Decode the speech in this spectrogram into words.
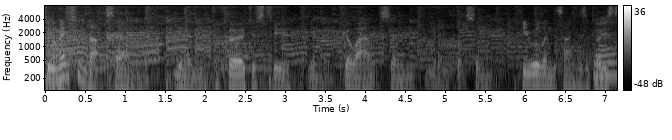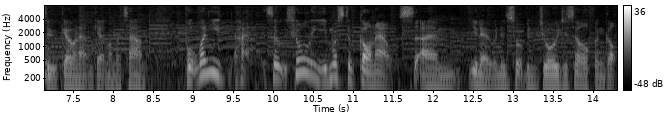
So you mentioned that um, you know you prefer just to you know go out and you know put some fuel in the tank as opposed Yeah. to going out and getting on the town. But when you ha- so surely you must have gone out, um, you know, and sort of enjoyed yourself and got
